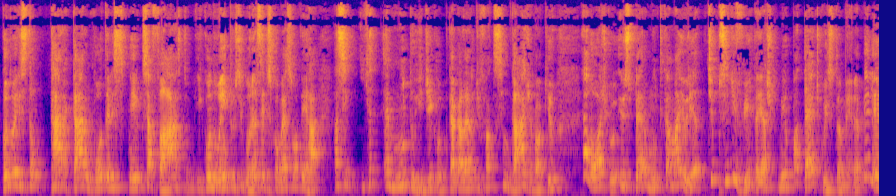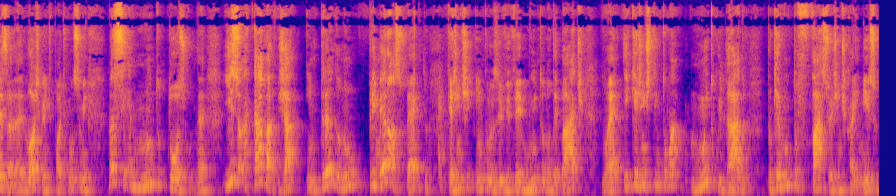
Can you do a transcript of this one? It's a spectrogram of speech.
quando eles estão cara a cara um com o outro, eles meio que se afastam, e quando entra o segurança, eles começam a berrar. Assim, é, é muito ridículo, porque a galera de fato se engaja com aquilo, é lógico, eu espero muito que a maioria, tipo, se divirta e acho meio patético isso também, né? Beleza, é lógico que a gente pode consumir, mas assim, é muito tosco, né? E isso acaba já entrando num primeiro aspecto que a gente, inclusive, vê muito no debate, não é? E que a gente tem que tomar muito cuidado, porque é muito fácil a gente cair nisso.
